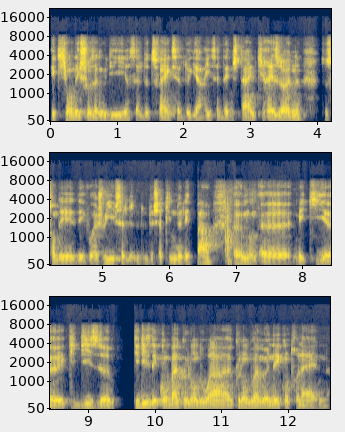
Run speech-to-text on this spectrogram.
et qui ont des choses à nous dire, celle de Zweig, celle de Gary, celle d'Einstein, qui résonnent. Ce sont des, voix juives, celle de, de Chaplin ne l'est pas, euh, euh, mais qui, euh, qui, disent, qui disent des combats que l'on doit, que l'on doit mener contre la haine.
